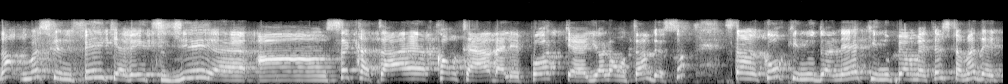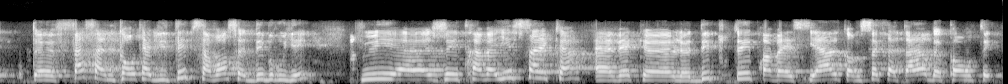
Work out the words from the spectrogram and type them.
Non, moi, je suis une fille qui avait étudié euh, en secrétaire comptable à l'époque, euh, il y a longtemps de ça. C'était un cours qui nous donnait, qui nous permettait justement d'être euh, face à une comptabilité de savoir se débrouiller. Puis, j'ai travaillé cinq ans avec le député provincial comme secrétaire de comté.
